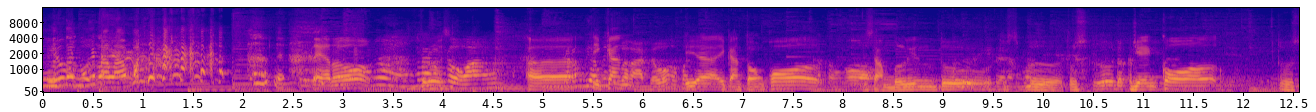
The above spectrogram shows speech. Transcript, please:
minta gue apa? terong, terus doang. bilangnya ikan iya ikan tongkol, tongkol. disambelin tuh terus be- terus jengkol terus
